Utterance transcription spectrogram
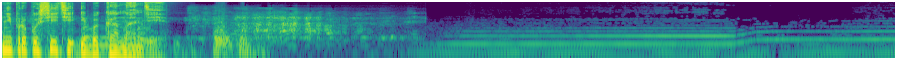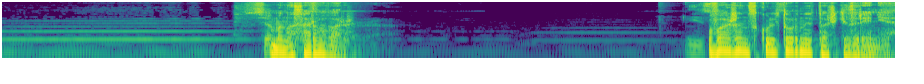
Не пропустите и быка Нанди». Манасаровар важен с культурной точки зрения,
